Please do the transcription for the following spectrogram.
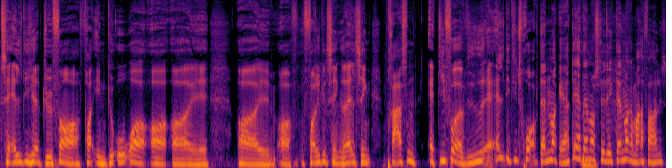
til alle de her døffere fra NGO'er og, og, øh, og, øh, og Folketinget og alting, pressen, at de får at vide, at alt det, de tror, Danmark er, det er Danmark slet ikke. Danmark er meget farligt.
